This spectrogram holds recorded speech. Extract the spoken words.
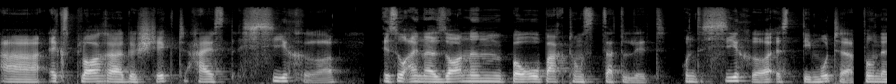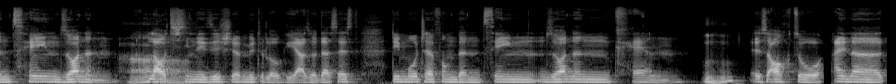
äh, Explorer geschickt, heißt Xihe ist so eine Sonnenbeobachtungssatellit. Und Xihe ist die Mutter von den zehn Sonnen, ah. laut chinesischer Mythologie. Also das ist die Mutter von den zehn Sonnenkernen. Mhm. Ist auch so eine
